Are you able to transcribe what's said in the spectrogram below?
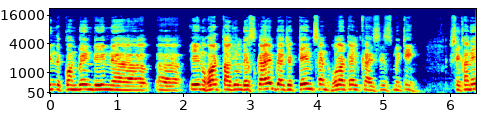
in the convened in uh, uh, in as a tense and volatile crisis meeting. সেখানে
